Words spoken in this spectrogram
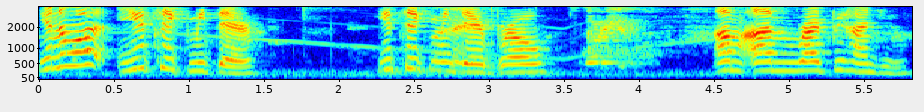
You know what? You take me there. You take me there, bro. Where are you? I'm I'm right behind you.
